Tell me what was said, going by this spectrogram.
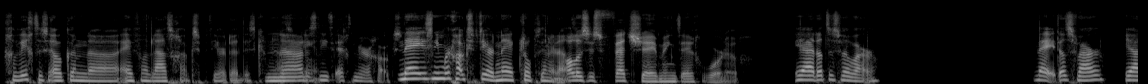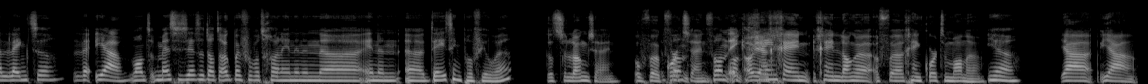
Gewicht is ook een, eh, een van de laatst geaccepteerde discriminatie. Nou, dat is niet echt meer geaccepteerd. Nee, is niet meer geaccepteerd. Nee, klopt inderdaad. Alles is fatshaming tegenwoordig. Ja, dat is wel waar. Nee, dat is waar. Ja, lengte. Le- ja, want mensen zetten dat ook bijvoorbeeld gewoon in een, eh, in een eh, datingprofiel, hè? Dat ze lang zijn. Of kort Van- zijn. van ik oh ja, geen- geen, lange of geen korte mannen. Ja. Ja, ja,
